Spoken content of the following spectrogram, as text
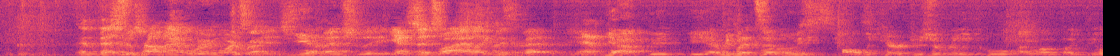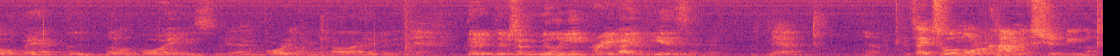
And That's this the is problem I much have with Grant more Morrison. direct. Is eventually, yeah, that's why I like this better. Yeah. Yeah, it, it, everything But it's flows. All the characters are really cool. I love like the old man, the little boy who's Yeah. moving forward in time, and Yeah. there, there's a million great ideas in it. Yeah. Yeah. It's like, so what more comics should be like.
